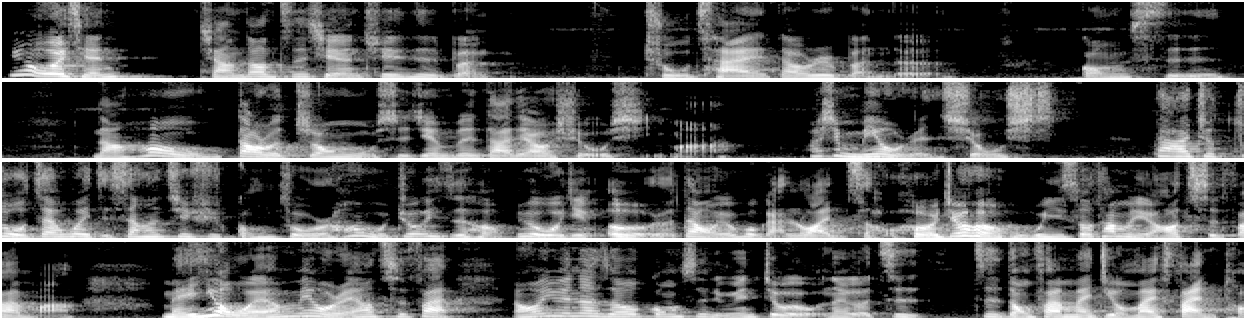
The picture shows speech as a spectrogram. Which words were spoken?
因为我以前想到之前去日本出差到日本的公司，然后到了中午时间，不是大家要休息吗？发现没有人休息，大家就坐在位置上继续工作。然后我就一直很，因为我已经饿了，但我又不敢乱走，我就很狐疑说：他们有要吃饭吗？没有哎、欸，没有人要吃饭。然后因为那时候公司里面就有那个自自动贩卖机，有卖饭团、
